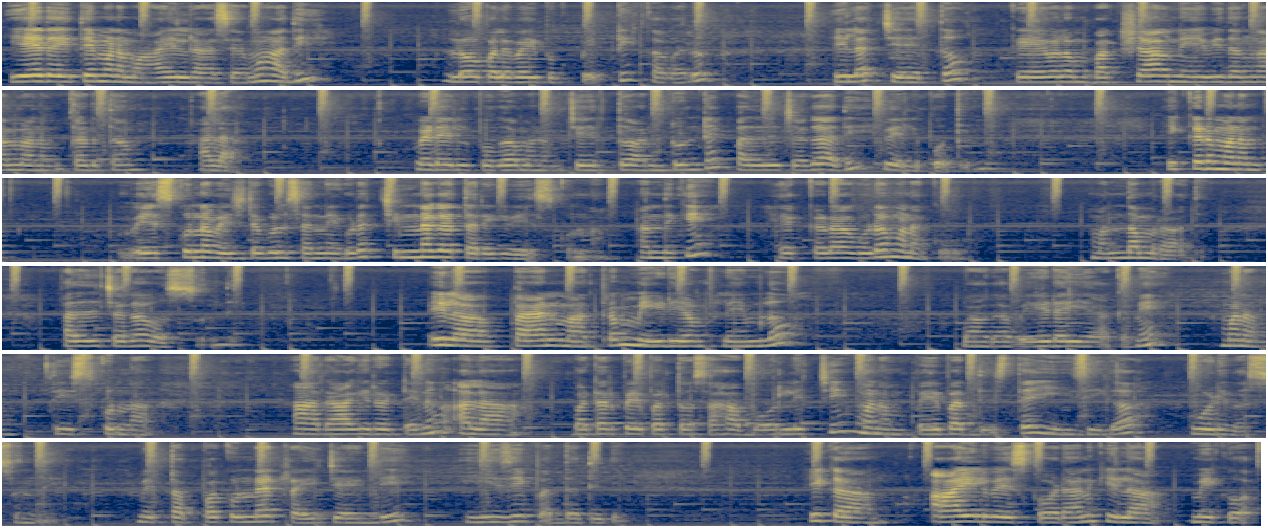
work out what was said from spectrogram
ఏదైతే మనం ఆయిల్ రాసామో అది లోపల వైపుకు పెట్టి కవరు ఇలా చేత్తో కేవలం భక్ష్యాలను ఏ విధంగా మనం తడతాం? అలా వెడల్పుగా మనం చేత్తో అంటుంటే పల్చగా అది వెళ్ళిపోతుంది. ఇక్కడ మనం వేసుకున్న వెజిటబుల్స్ అన్నీ కూడా చిన్నగా తరిగి వేసుకున్నాం. అందుకే ఎక్కడా కూడా మనకు మందం రాదు. పల్చగా వస్తుంది. ఇలా ప్యాన్ మాత్రం మీడియం ఫ్లేమ్లో బాగా వేడయ్యాకనే మనం తీసుకున్న ఆ రాగి రొట్టెను అలా బటర్ పేపర్తో సహా బోర్లిచ్చి మనం పేపర్ తీస్తే ఈజీగా ఊడి వస్తుంది. మీరు తప్పకుండా ట్రై చేయండి. ఈజీ పద్ధతిది. ఇక ఆయిల్ వేసుకోవడానికి ఇలా మీకు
